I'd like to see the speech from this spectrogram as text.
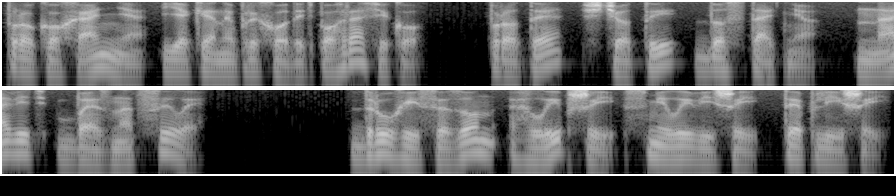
про кохання, яке не приходить по графіку, про те, що ти достатньо, навіть без надсили. Другий сезон глибший, сміливіший, тепліший.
